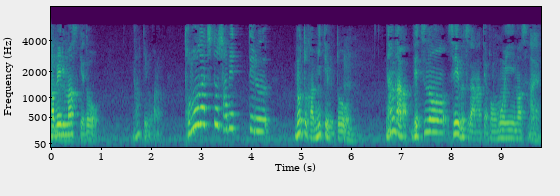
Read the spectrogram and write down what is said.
喋りますけど、なんていうのかな、友達と喋ってるのとか見てると、うん。なんか別の生物だなってやっぱ思いますね。はいはい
